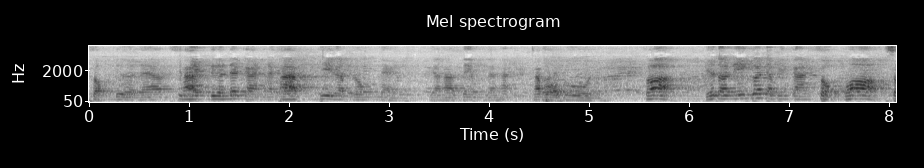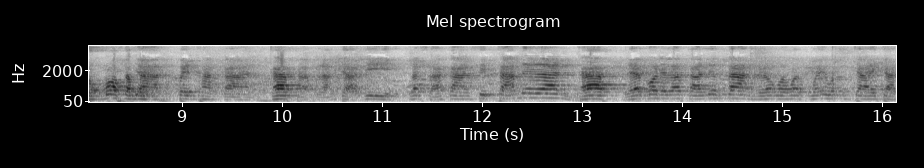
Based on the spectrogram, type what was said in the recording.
12 เดือนแล้วครับ11 เดือนด้วยกันนะคครัรับบที่รับลงแหน่งอย่างเต็มนะฮะครับผมบริบูรณ์ก็เดี๋ยวตอนนี้ก็จะเป็นการส่งมอบส่งมอบตำแหอน่งย่างเป็นทางการครับนะหลังจากที่รักษาการ 13 เดือนครับ แล้วก็ได้รับการเลือกตั้งแล้วไว้วางใจจาก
